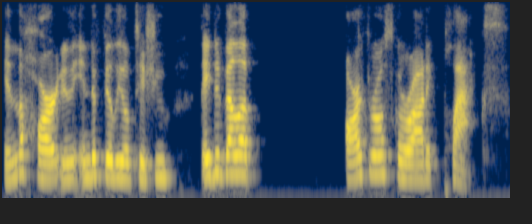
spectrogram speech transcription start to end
in the heart, in the endothelial tissue, they develop atherosclerotic plaques.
